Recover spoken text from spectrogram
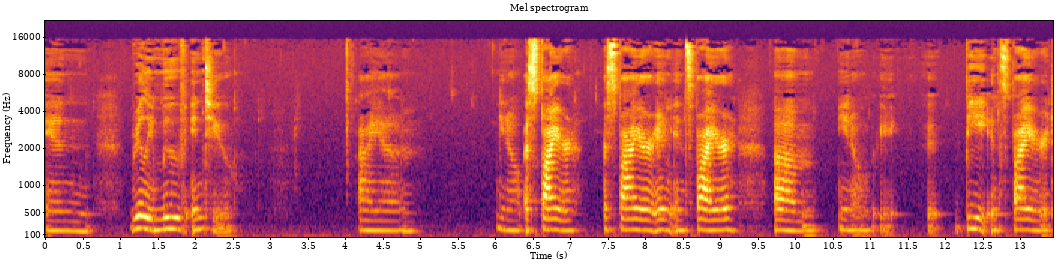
and really move into. I um, you know, aspire, aspire and inspire, um, you know, be inspired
